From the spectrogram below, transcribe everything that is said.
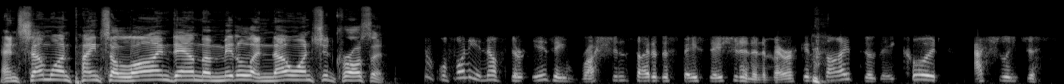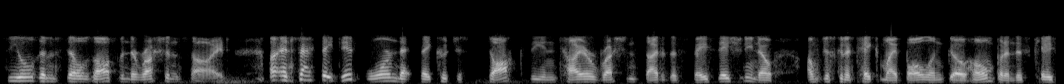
and someone paints a line down the middle and no one should cross it? Well, funny enough, there is a Russian side of the space station and an American side, so they could actually just seal themselves off in the Russian side. Uh, in fact, they did warn that they could just dock the entire Russian side of the space station. You know, I'm just going to take my ball and go home, but in this case,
